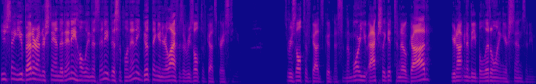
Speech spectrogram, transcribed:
He's saying you better understand that any holiness, any discipline, any good thing in your life is a result of God's grace to you. It's a result of God's goodness. And the more you actually get to know God, you're not going to be belittling your sins anymore.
